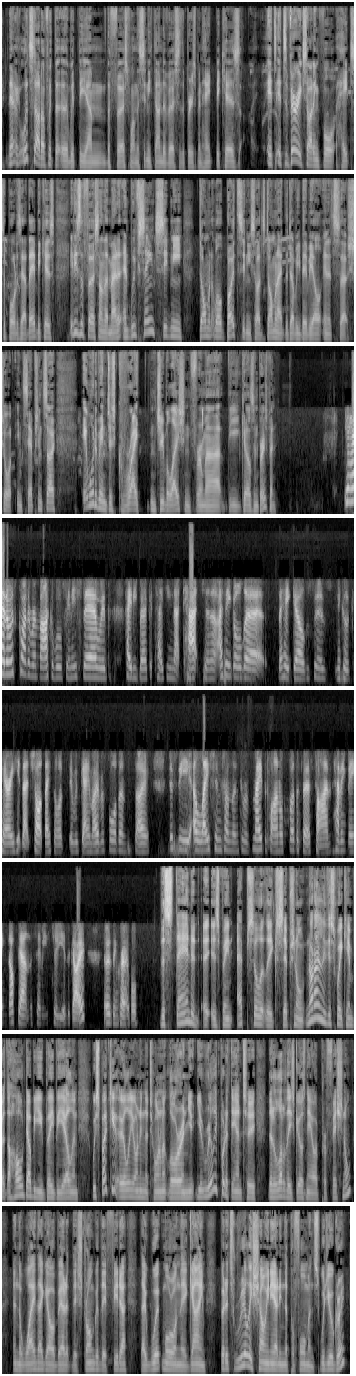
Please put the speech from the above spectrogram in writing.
Now let's start off with the uh, with the um the first one, the Sydney Thunder versus the Brisbane Heat, because it's it's very exciting for Heat supporters out there because it is the first time they made it, and we've seen Sydney dominate. Well, both Sydney sides dominate the WBBL in its uh, short inception, so it would have been just great jubilation from uh, the girls in Brisbane. Yeah, it was quite a remarkable finish there with Haidee Birkett taking that catch, and I think all the the Heat girls, as soon as Nicola Carey hit that shot, they thought it was game over for them. So just the elation from them to have made the final for the first time, having been knocked out in the semis two years ago, it was incredible. The standard uh, has been absolutely exceptional, not only this weekend, but the whole WBBL. And we spoke to you early on in the tournament, Laura, and you, you really put it down to that a lot of these girls now are professional and the way they go about it, they're stronger, they're fitter, they work more on their game, but it's really showing out in the performance. Would you agree?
